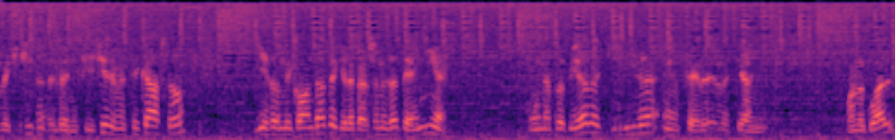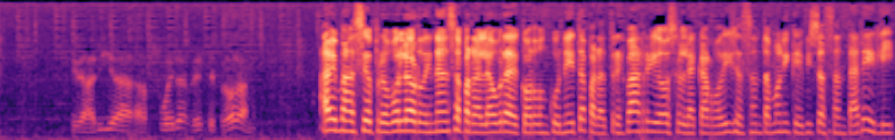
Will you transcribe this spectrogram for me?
requisitos del beneficiario en este caso y es donde contate que la persona ya tenía una propiedad adquirida en febrero de este año, con lo cual quedaría fuera de este programa. Además, se aprobó la ordenanza para la obra de cordón cuneta para tres barrios, La Carrodilla, Santa Mónica y Villa Santarelli,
